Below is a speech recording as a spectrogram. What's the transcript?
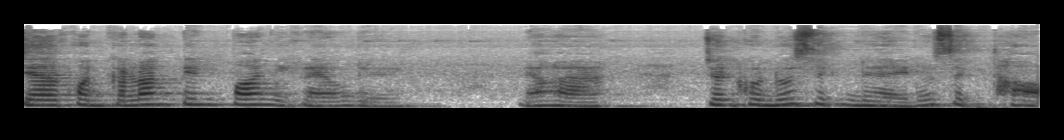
เจอคนกระล่อนปิ้นป้อนอีกแล้วหรือนะคะจนคุณรู้สึกเหนื่อยรู้สึกท้อ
